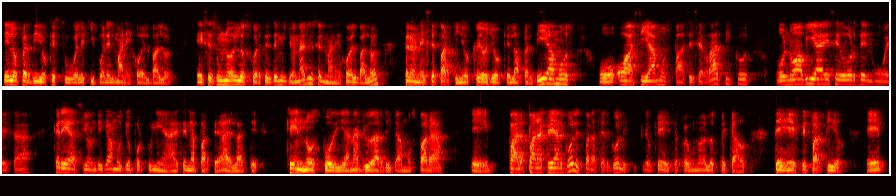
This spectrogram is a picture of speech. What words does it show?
de lo perdido que estuvo el equipo en el manejo del balón. Ese es uno de los fuertes de Millonarios, el manejo del balón, pero en este partido creo yo que la perdíamos o, hacíamos pases erráticos o no había ese orden o esa creación, digamos, de oportunidades en la parte de adelante que nos podían ayudar, digamos, para, eh, para, para, crear goles, para hacer goles. Y creo que ese fue uno de los pecados de este partido. Eh,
